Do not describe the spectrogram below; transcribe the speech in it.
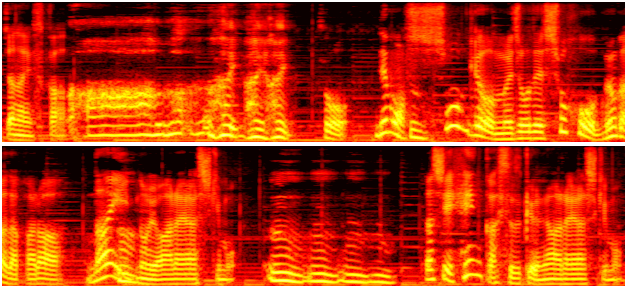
じゃないですか。ああ、うわ、はいはいはい。そう。でも、うん諸行無常で諸法無我だから、ないのよ、荒屋敷も。うんうんうんうん。だし、変化し続けるね、荒屋敷も。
